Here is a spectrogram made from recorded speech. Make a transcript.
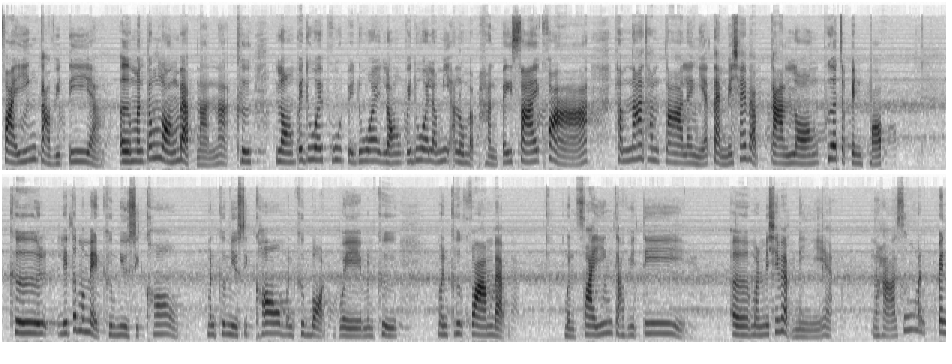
Flying Gravity อะ เออ มันต้องร้องแบบนั้นอะ คือร้องไปด้วยพูดไปด้วยร้องไปด้วยแล้วมีอารมณ์แบบหันไปซ้ายขวาทำหน้าทำตาอะไรอย่างเงี้ย แต่ไม่ใช่แบบการร้องเพื่อจะเป็นป๊อป คือ Little Mermaid คือมิวสิควลมันคือมิวสิควลมันคือบอร์ดเวย์มันคือมันคือความแบบเหมือน Flying Gravity เออมันไม่ใช่แบบนี้นะคะ ซึ่งมันเป็น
